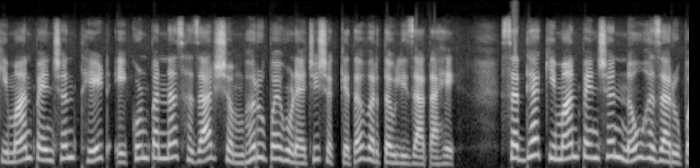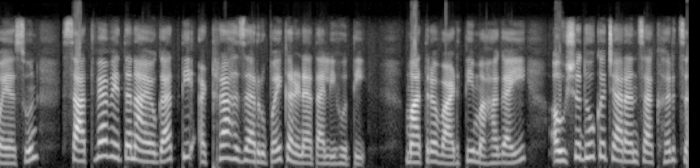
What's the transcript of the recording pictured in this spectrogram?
किमान पेन्शन थेट एकोणपन्नास हजार शंभर रुपये होण्याची शक्यता वर्तवली जात आहे. सध्या किमान पेन्शन नऊ हजार रुपये असून सातव्या वेतन आयोगात ती अठरा हजार रुपये करण्यात आली होती. मात्र वाढती महागाई औषधोपचारांचा खर्च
